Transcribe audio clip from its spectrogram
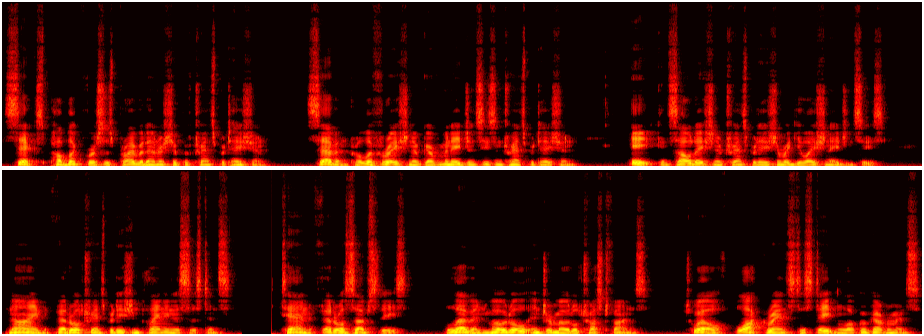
6. Public versus private ownership of transportation. 7. Proliferation of government agencies in transportation. 8. Consolidation of transportation regulation agencies. 9. Federal transportation planning assistance. 10. Federal subsidies. 11. Modal intermodal trust funds. 12. Block grants to state and local governments.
